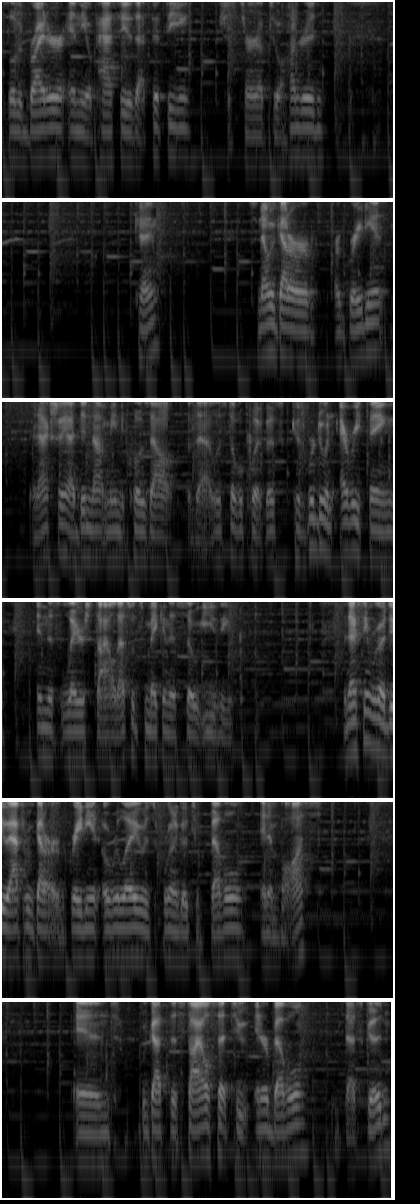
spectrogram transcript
It's a little bit brighter and the opacity is at 50. Let's just turn it up to 100. Okay. So now we've got our, our gradient. And actually, I did not mean to close out of that. Let's double click this because we're doing everything in this layer style. That's what's making this so easy. The next thing we're to do after we've got our gradient overlay is we're to go to bevel and emboss. And we've got the style set to inner bevel. That's good.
